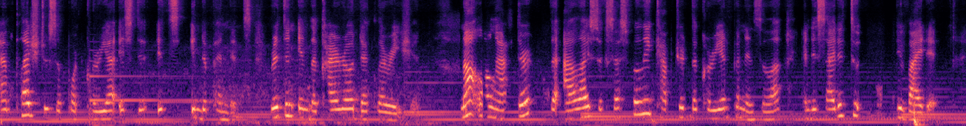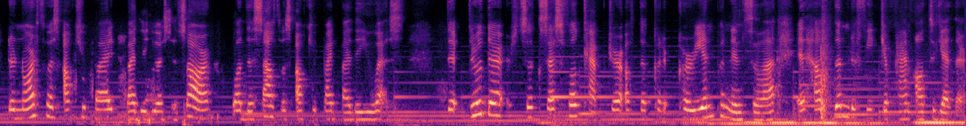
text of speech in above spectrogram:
and pledged to support Korea its, its independence, written in the Cairo Declaration. Not long after, the Allies successfully captured the Korean peninsula and decided to divide it. The north was occupied by the USSR, while the south was occupied by the US the, through their successful capture of the Korean peninsula, it helped them defeat Japan altogether.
